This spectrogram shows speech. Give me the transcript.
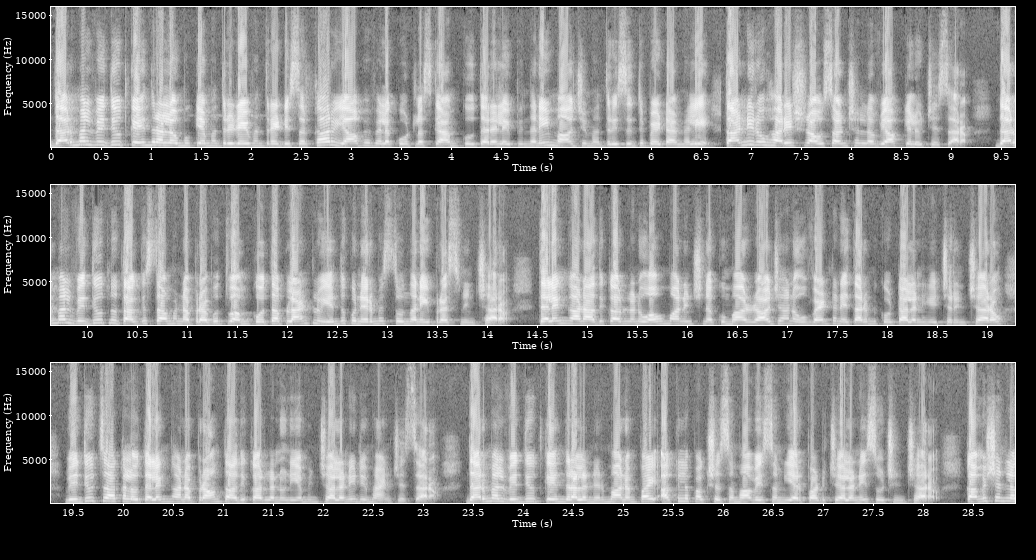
ధర్మల్ విద్యుత్ కేంద్రాల్లో ముఖ్యమంత్రి రేవంత్ రెడ్డి సర్కార్ యాభై వేల కోట్ల స్కామ్కు తెరలేపిందని మాజీ మంత్రి సిద్దిపేట ఎమ్మెల్యే తన్నీరు హరీష్ రావు సంచలన వ్యాఖ్యలు చేశారు. ధర్మల్ విద్యుత్ను తగ్గిస్తామన్న ప్రభుత్వం కొత్త ప్లాంట్లు ఎందుకు నిర్మిస్తుందని ప్రశ్నించారు. తెలంగాణ అధికారులను అవమానించిన కుమార్ రాజాను వెంటనే తరిమి కొట్టాలని హెచ్చరించారు. విద్యుత్ శాఖలో తెలంగాణ ప్రాంత అధికారులను నియమించాలని డిమాండ్ చేశారు. ధర్మల్ విద్యుత్ కేంద్రాల నిర్మాణంపై అఖిలపక్ష సమావేశం ఏర్పాటు చేయాలని సూచించారు. కమిషన్ల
